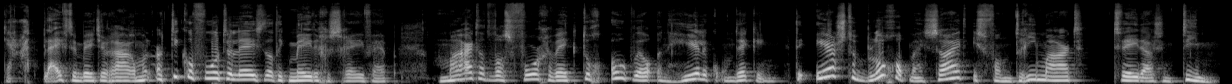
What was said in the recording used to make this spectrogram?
Ja, het blijft een beetje raar om een artikel voor te lezen dat ik medegeschreven heb. Maar dat was vorige week toch ook wel een heerlijke ontdekking. De eerste blog op mijn site is van 3 maart 2010.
